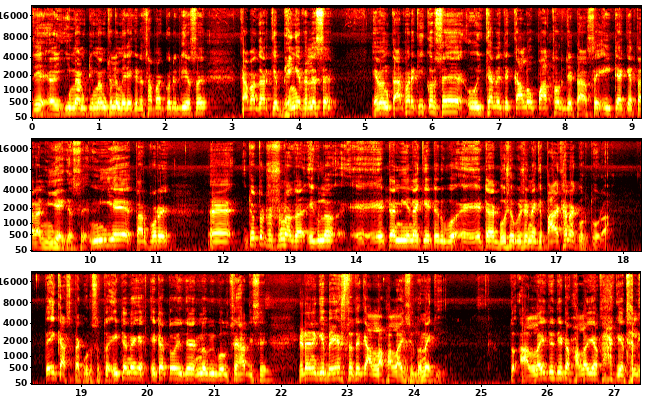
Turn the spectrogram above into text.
যে ওই ইমাম টিমাম ছিল মেরে কেটে সাফা করে দিয়েছে কাবাগারকে ভেঙে ফেলেছে। এবং তারপরে কি করছে? ওইখানে যে কালো পাথর যেটা আছে এইটাকে তারা নিয়ে গেছে। নিয়ে তারপরে যতটা শোনা যায়, এগুলো এটা নিয়ে নাকি এটার উপর এটা বসে বসে নাকি পায়খানা করতো ওরা। তো এই কাজটা করছে। তো এইটা নাকি, এটা তো ওই যে নবী বলছে হাদিসে, এটা নাকি বেহেস্ত থেকে আল্লাহ ফালাইছিল নাকি? তো আল্লাহ যদি এটা ফালাইয়া থাকে, তাহলে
